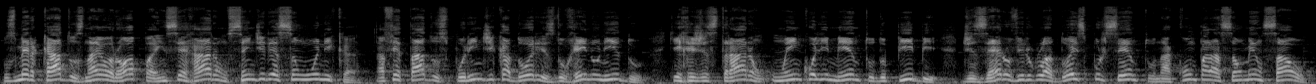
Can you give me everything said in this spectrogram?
Os mercados na Europa encerraram sem direção única, afetados por indicadores do Reino Unido, que registraram um encolhimento do PIB de 0,2% na comparação mensal,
